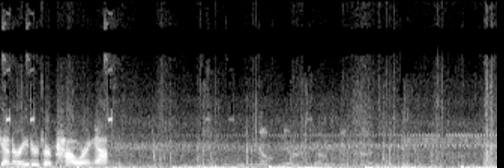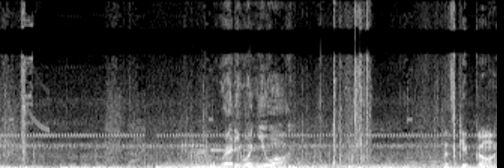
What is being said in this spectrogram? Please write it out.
Generators are powering up. Ready when you are. Let's keep going.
